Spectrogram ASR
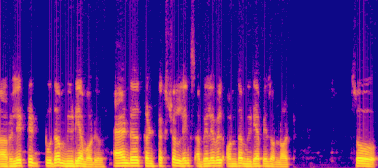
uh, related to the media module and uh, contextual links available on the media page or not. So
